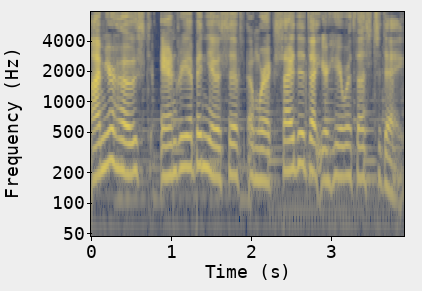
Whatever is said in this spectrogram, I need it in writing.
I'm your host, Andrea Ben Yosef, and we're excited that you're here with us today.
